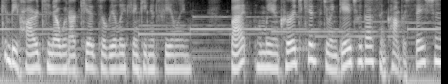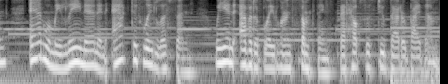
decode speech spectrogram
It can be hard to know what our kids are really thinking and feeling. But when we encourage kids to engage with us in conversation, and when we lean in and actively listen, we inevitably learn something that helps us do better by them.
